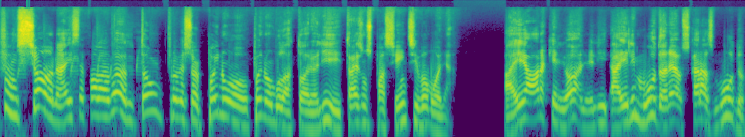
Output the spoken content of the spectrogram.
funciona. Aí você fala, mano, então, professor, põe no, põe no ambulatório ali, traz uns pacientes e vamos olhar. Aí a hora que ele olha, ele, aí ele muda, né? Os caras mudam.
